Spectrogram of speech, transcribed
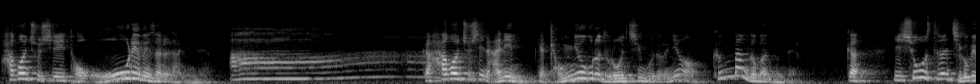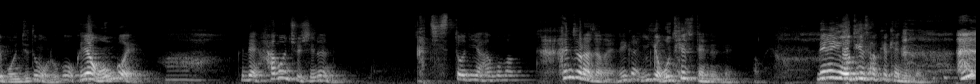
학원 출신이 더 오래 회사를 다닌대요. 아 그러니까 학원 출신 아닌 그러니까 경력으로 들어온 친구들은요. 금방 그만둔대요. 그러니까 이 쇼호스트라는 직업이 뭔지도 모르고 그냥 온 거예요. 아, 근데 학원 출신은 같이 스터디하고 막 간절하잖아요. 그러니까 이게 어떻게 해서 됐는데? 내가 이게 어떻게 해서 합격했는데? 응?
